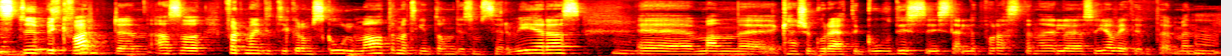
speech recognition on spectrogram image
stup i kvarten. Alltså för att man inte tycker om skolmaten, man tycker inte om det som serveras. Eh, man eh, kanske går och äter godis istället på rasterna eller alltså jag vet inte. Men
